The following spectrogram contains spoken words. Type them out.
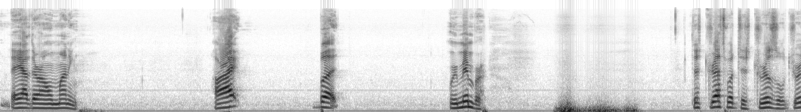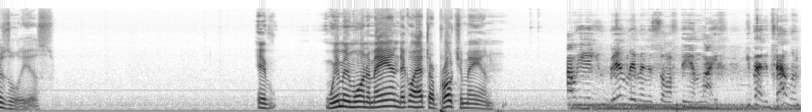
They have their own money. All right? But remember, this that's what this drizzle drizzle is. If women want a man, they're gonna have to approach a man. out here, you've been living a soft damn life. You better tell them.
